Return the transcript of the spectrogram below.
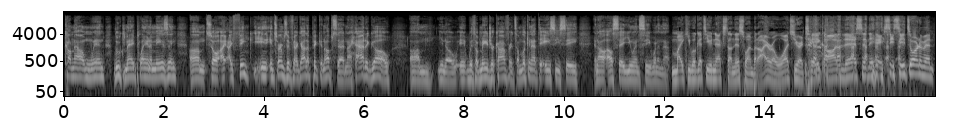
come out and win. Luke Maye playing amazing. Um, so I, I think in, in, terms of if I got to pick an upset and I had to go, um, you know, it, with a major conference, I'm looking at the ACC and I'll, I'll say UNC winning that. Mikey, we'll get to you next on this one, but Ira, what's your take on this in the ACC tournament?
